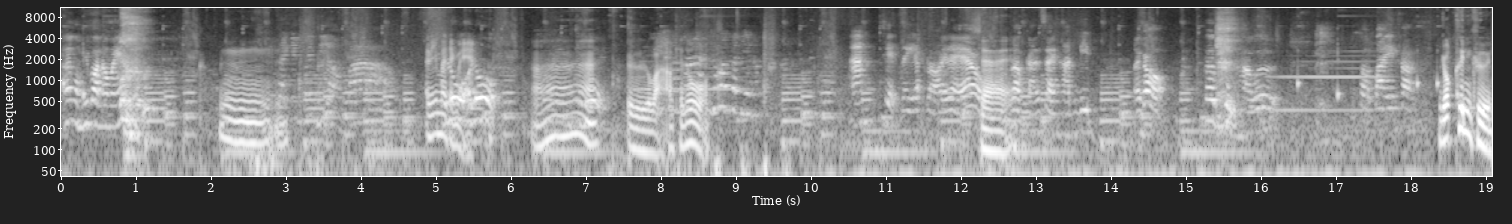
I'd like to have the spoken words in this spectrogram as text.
อันนั้นของพี่บอลเอาไหมอืมอันนี้มาจากไหนอะลูกอ่าเออว่ะเอาแค่โล อะ เสร็จเรียบร้อยแล้วใช่ สำหรับการใส่ฮาร์ดดิสก์แล้วก็เพิ่มปุ่ม power ต่อไปค่ะ ยกขึ้นคืน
